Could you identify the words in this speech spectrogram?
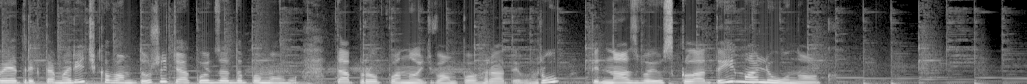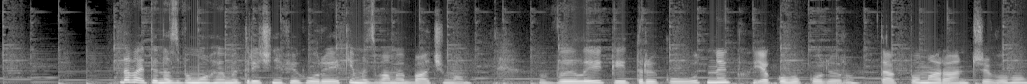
Петрик та Марічка вам дуже дякують за допомогу та пропонують вам пограти в гру під назвою Склади малюнок. Давайте назвемо геометричні фігури, які ми з вами бачимо. Великий трикутник якого кольору? Так, помаранчевого,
